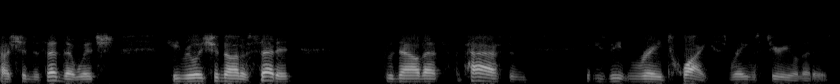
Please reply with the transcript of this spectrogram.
I shouldn't have said that," which he really should not have said it. But now that's the past, and he's beaten Rey twice, Rey Mysterio, that is.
